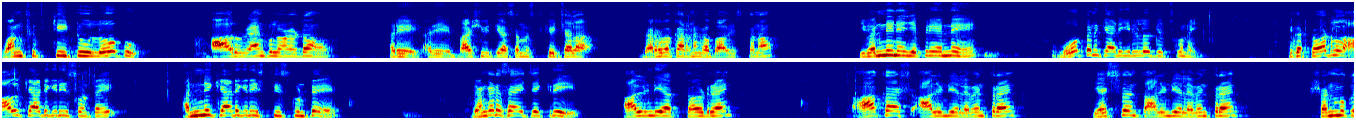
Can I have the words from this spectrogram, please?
వన్ ఫిఫ్టీ టూ లోపు ఆరు ర్యాంకులు ఉండటం మరి అది భాష విద్యా సంస్థకి చాలా గర్వకారణంగా భావిస్తున్నాం. ఇవన్నీ నేను చెప్పినవన్నీ ఓపెన్ కేటగిరీలో తెచ్చుకున్నాయి. ఇక టోటల్ ఆల్ కేటగిరీస్ ఉంటాయి. అన్ని కేటగిరీస్ తీసుకుంటే Venkata Sai Chakri all India third rank Akash all India eleventh rank Yashwanth all India eleventh rank Shanmukha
